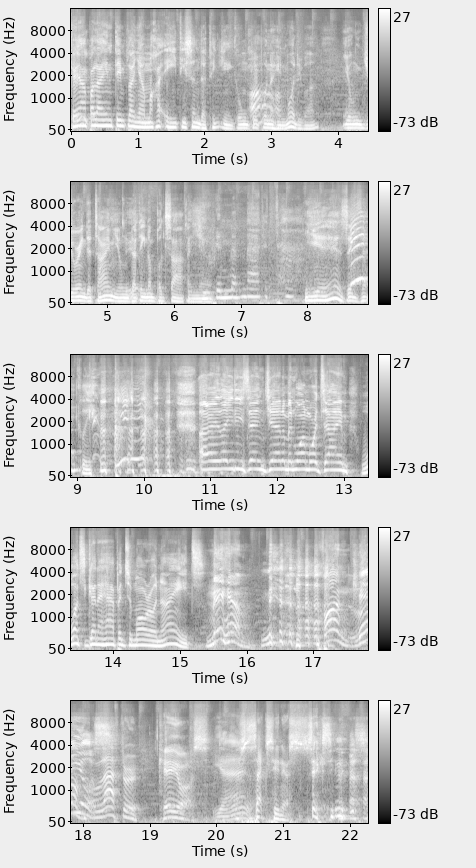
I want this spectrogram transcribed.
Kaya pala yung timpla niya, maka 80s ang dating eh, kung pupunahin mo, di ba? Yung during the time, yung dating ng pagsakan niya. Yes, exactly. All right, ladies and gentlemen, one more time. What's gonna happen tomorrow night? Mayhem, fun, Chaos. love, laughter, chaos, Yan. sexiness. Sexiness.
